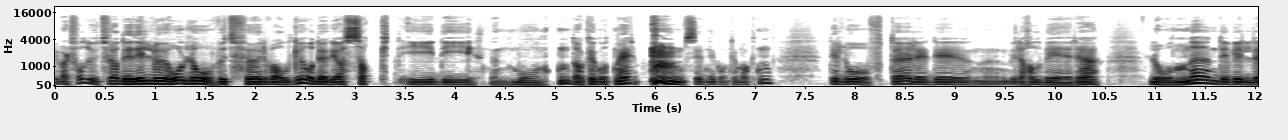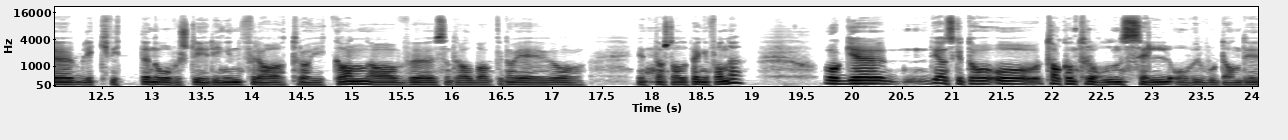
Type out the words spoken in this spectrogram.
I hvert fall ut fra det de lovet før valget, og det de har sagt i de, den måneden, det har ikke gått mer, siden de kom til makten. De lovte, eller de ville halvere lånene. De ville bli kvitt den overstyringen fra troikaen av eh, sentralbanken og EU og internasjonale pengefondet. Og eh, de ønsket å, å, ta kontrollen selv over hvordan de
